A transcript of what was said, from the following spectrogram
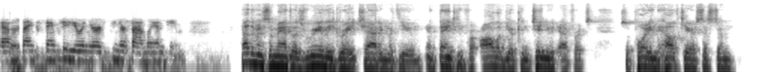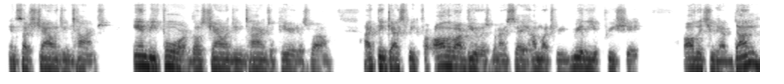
Yes, Thank thanks. Same to you and your, and your family and team. Heather and Samantha, it was really great chatting with you. And thank you for all of your continued efforts supporting the healthcare system in such challenging times and before those challenging times appeared as well. I think I speak for all of our viewers when I say how much we really appreciate all that you have done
